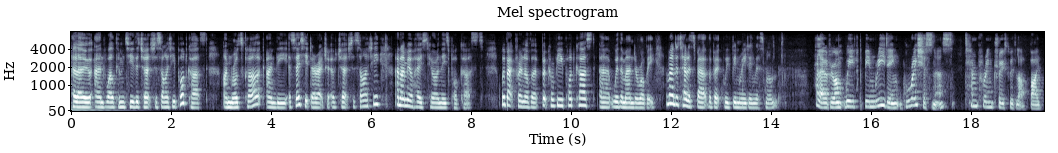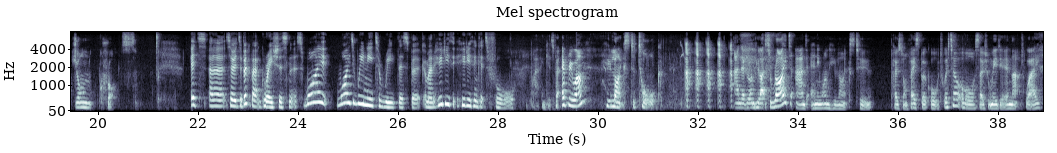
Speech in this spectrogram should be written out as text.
Hello and welcome to the Church Society podcast. I'm Ros Clark, I'm the Associate Director of Church Society, and I'm your host here on these podcasts. We're back for another book review podcast uh, with Amanda Robbie. Amanda, tell us about the book we've been reading this month. Hello, everyone. We've been reading Graciousness Tempering Truth with Love by John Crotts. It's uh, so it's a book about graciousness. Why why do we need to read this book, Amanda? Who do you th- who do you think it's for? I think it's for everyone who likes to talk, and everyone who likes to write, and anyone who likes to post on Facebook or Twitter or social media in that way.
